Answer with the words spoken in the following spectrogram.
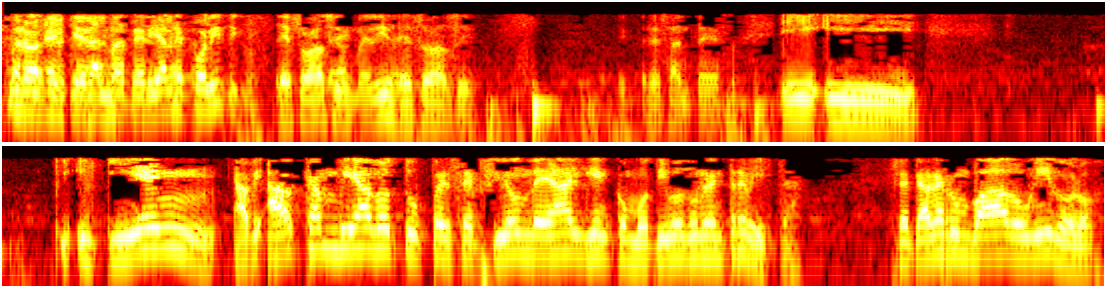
Pero el que da el material es político. Eso es así. Eso es así. Interesante eso. Y, y, y quién ha, ha cambiado tu percepción de alguien con motivo de una entrevista? ¿Se te ha derrumbado un ídolo?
